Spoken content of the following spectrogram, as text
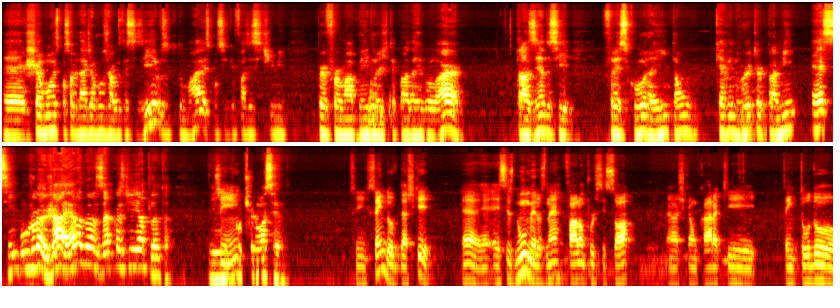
É, chamou responsabilidade em alguns jogos decisivos e tudo mais, conseguiu fazer esse time performar bem durante a temporada regular, trazendo esse frescor aí. Então, Kevin Herter, para mim, é sim bom jogador. Já era nas épocas de Atlanta e sim. continua sendo. Sim, sem dúvida. Acho que é, é, esses números, né, falam por si só. Eu acho que é um cara que tem tudo,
